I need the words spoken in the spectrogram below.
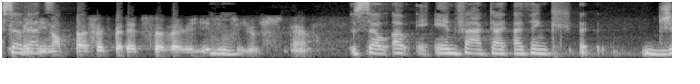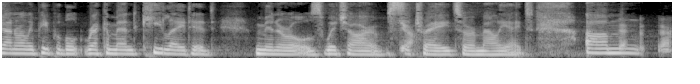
So Maybe not perfect, but it's very easy mm-hmm. to use. Yeah. So, uh, in fact, I, I, think generally people will recommend chelated minerals, which are citrates yeah. or malates. Um, yeah.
